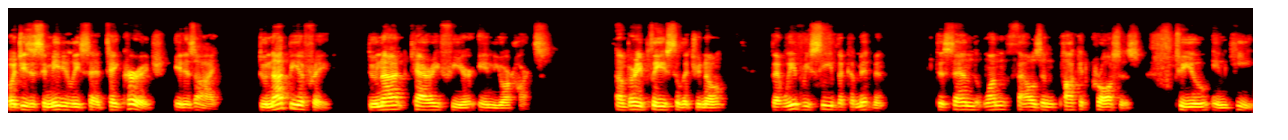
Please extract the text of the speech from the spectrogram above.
But Jesus immediately said, Take courage, it is I. Do not be afraid. Do not carry fear in your hearts. I'm very pleased to let you know that we've received a commitment to send 1,000 pocket crosses to you in Kiev.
